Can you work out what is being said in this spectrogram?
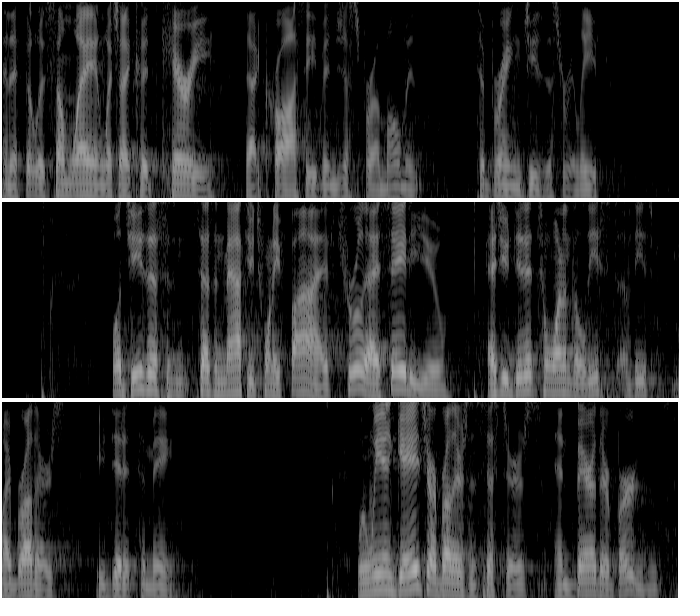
And if it was some way in which I could carry that cross, even just for a moment, to bring Jesus relief. Well, Jesus says in Matthew 25, Truly I say to you, as you did it to one of the least of these my brothers, you did it to me. When we engage our brothers and sisters and bear their burdens,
